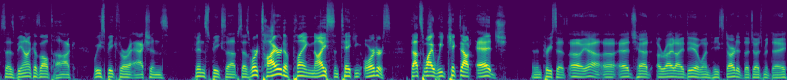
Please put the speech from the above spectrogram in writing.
Says Bianca's all talk. We speak through our actions. Finn speaks up. Says we're tired of playing nice and taking orders. That's why we kicked out Edge. And then Priest says, "Oh yeah, uh, Edge had a right idea when he started the Judgment Day,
